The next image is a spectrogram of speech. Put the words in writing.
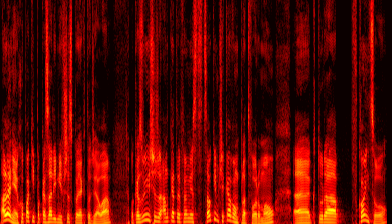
Ale nie, chłopaki pokazali mi wszystko, jak to działa. Okazuje się, że Uncut FM jest całkiem ciekawą platformą, e, która w końcu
